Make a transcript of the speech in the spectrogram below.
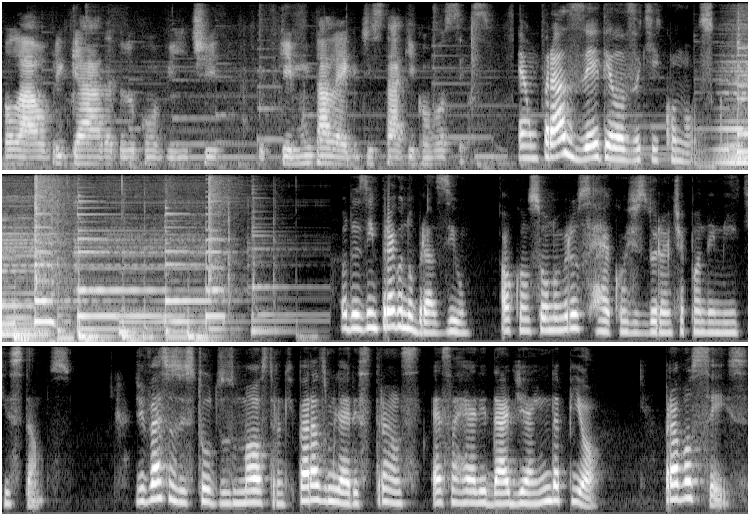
Olá, obrigada pelo convite. Eu fiquei muito alegre de estar aqui com vocês. É um prazer tê-las aqui conosco. O desemprego no Brasil alcançou números recordes durante a pandemia em que estamos. Diversos estudos mostram que para as mulheres trans essa realidade é ainda pior. Para vocês,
